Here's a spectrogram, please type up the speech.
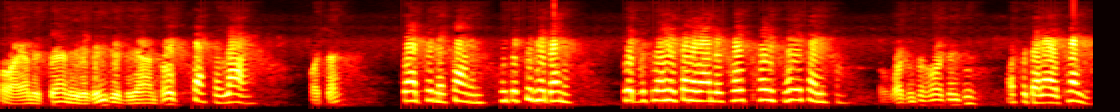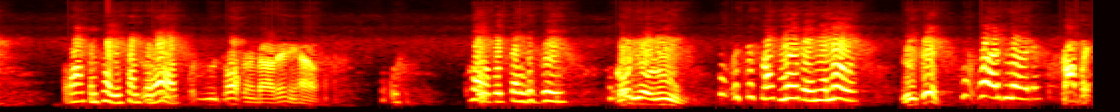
Oh, I understand he was injured beyond hope. That's a lie. What's that? Dad couldn't have shot him. He just couldn't have done it. Red was the only thing around this whole place worth anything. Well, wasn't the horse injured? That's what they'll all tell you. But I can tell you something else. What are you talking about, anyhow? It was a terrible thing to do. Go to your room. It was just like murder, and you know it. Lucy? It was murder. Stop it.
